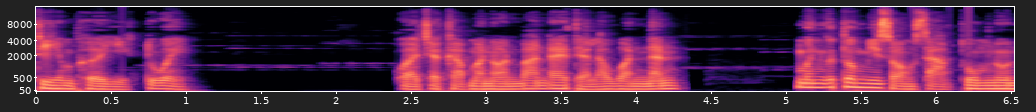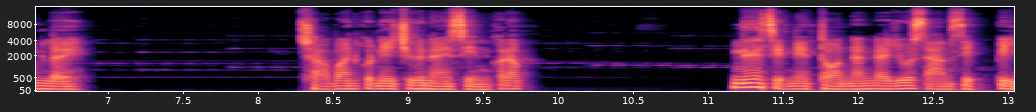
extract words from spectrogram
ที่อำเภออีกด้วย กว่าจะกลับมานอนบ้านได้แต่ละวันนั้น มันก็ต้องมีสองสามทุ่มนุ่นเลย ชาวบ้านคนนี้ชื่อนายสินครับนายสินในตอนนั้นอายุ 30 ปี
